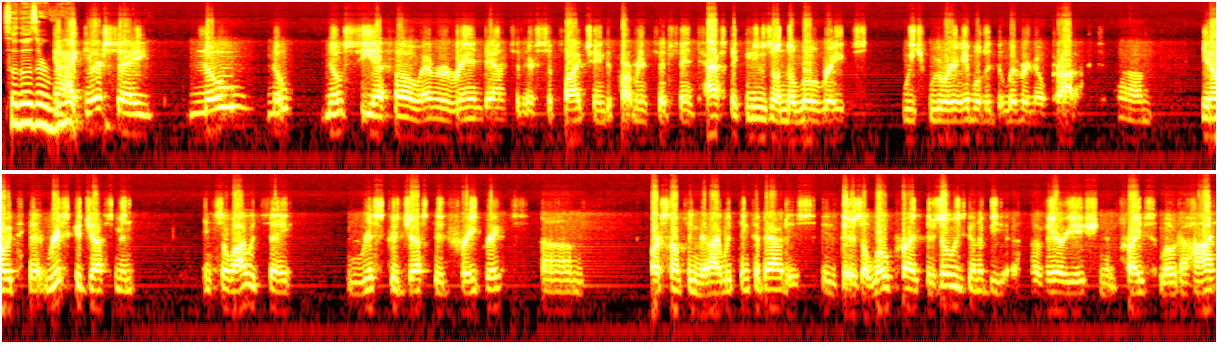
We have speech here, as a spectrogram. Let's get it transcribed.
So those are. Re- I dare say, no, no, no CFO ever ran down to their supply chain department and said, "Fantastic news on the low rates, which we were able to deliver no product." Um, you know, it's that risk adjustment, and so I would say risk-adjusted freight rates. Um, are something that I would think about is, is there's a low price. There's always going to be a, a variation in price, low to high.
